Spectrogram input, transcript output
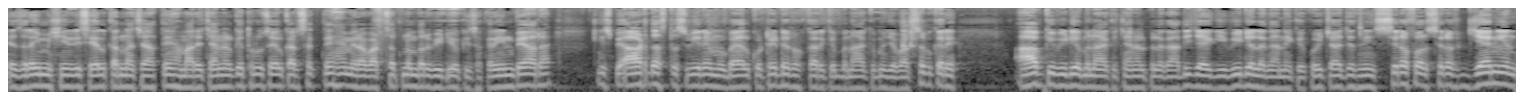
या ज़रूरी मशीनरी सेल करना चाहते हैं, हमारे चैनल के थ्रू सेल कर सकते हैं। मेरा व्हाट्सअप नंबर वीडियो की स्क्रीन पे आ रहा है। इस पे आठ दस तस्वीरें मोबाइल को टेढ़े रुख करके बना के मुझे व्हाट्सअप करें। आपकी वीडियो बना के चैनल पे लगा दी जाएगी। वीडियो लगाने के कोई चार्जेस नहीं, सिर्फ़ और सिर्फ़ जेन्यन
